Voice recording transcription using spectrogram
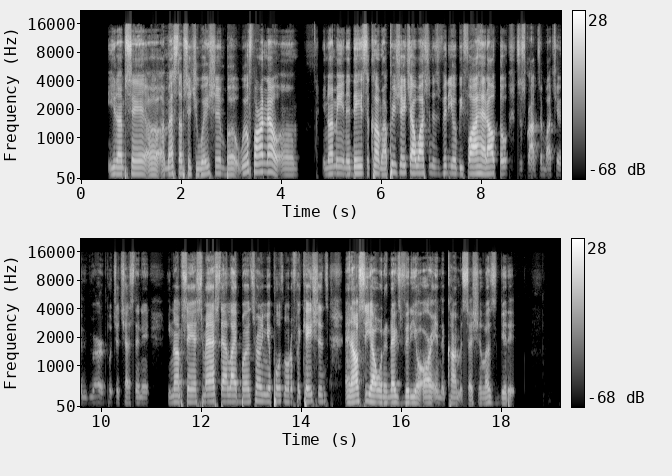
you know what i'm saying uh, a messed up situation but we'll find out um you know what I mean? In the days to come. I appreciate y'all watching this video. Before I head out, though, subscribe to my channel you heard. Put your chest in it. You know what I'm saying? Smash that like button, turn on your post notifications, and I'll see y'all on the next video or in the comment section. Let's get it.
